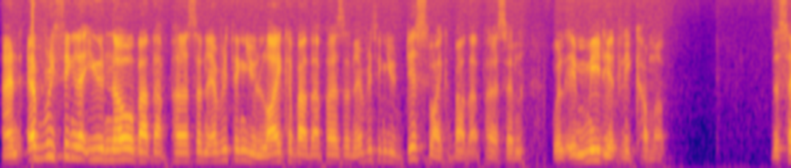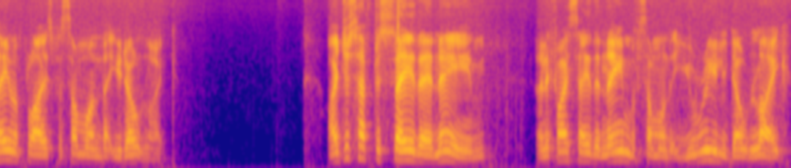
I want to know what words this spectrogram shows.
and everything that you know about that person, everything you like about that person, everything you dislike about that person will immediately come up. The same applies for someone that you don't like. I just have to say their name, and if I say the name of someone that you really don't like,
